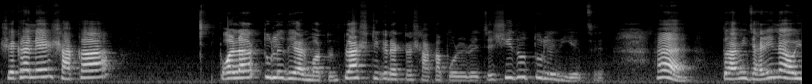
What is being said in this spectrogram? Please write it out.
সেখানে শাখা পলা তুলে দেওয়ার মতন, প্লাস্টিকের একটা শাখা পড়ে রয়েছে, সিঁদুর তুলে দিয়েছে। হ্যাঁ তো আমি জানি না ওই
